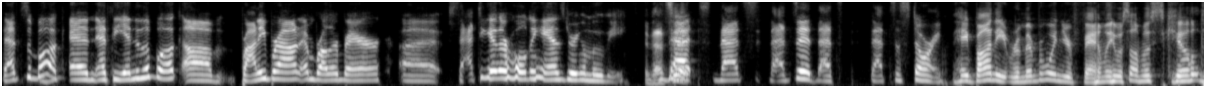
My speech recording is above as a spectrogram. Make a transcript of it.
That's the book. And at the end of the book, um, Bonnie Brown and Brother Bear uh, sat together holding hands during a movie. And that's, that's that's that's it. That's that's the story. Hey Bonnie, remember when your family was almost killed?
